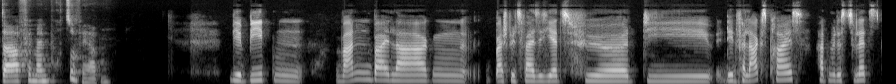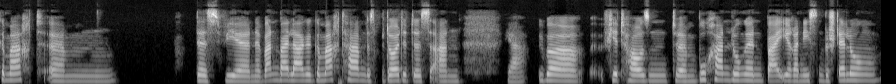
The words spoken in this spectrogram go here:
da für mein Buch zu werben? Wir bieten Wannenbeilagen, beispielsweise jetzt für die, den Verlagspreis hatten wir das zuletzt gemacht, ähm, dass wir eine Wannenbeilage gemacht haben. Das bedeutet, dass an ja, über 4000 ähm, Buchhandlungen bei ihrer nächsten Bestellung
